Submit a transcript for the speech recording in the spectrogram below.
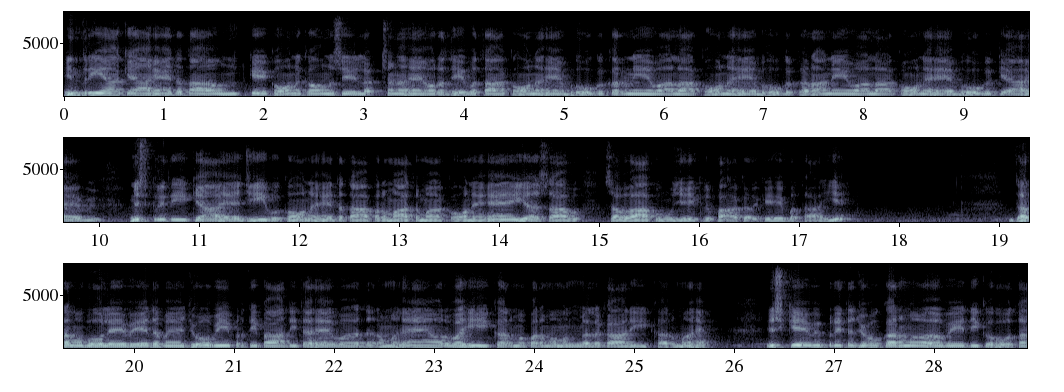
इंद्रियाँ क्या है, तथा उनके कौन कौन से लक्षण हैं, और देवता कौन है, भोग करने वाला कौन है, भोग कराने वाला कौन है, भोग क्या है, निष्कृति क्या है, जीव कौन है, तथा परमात्मा कौन है, यह सब सब आप मुझे कृपा करके बताइए। धर्म बोले वेद में जो भी प्रतिपादित है वह धर्म है और वही कर्म परम मंगलकारी कर्म है। इसके विपरीत जो कर्म अवेदिक होता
